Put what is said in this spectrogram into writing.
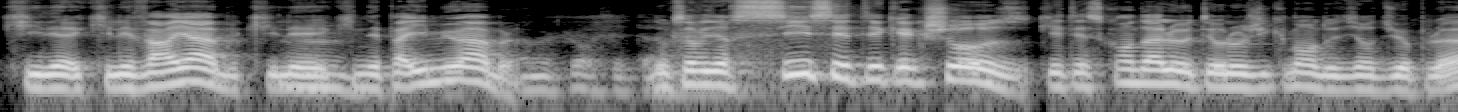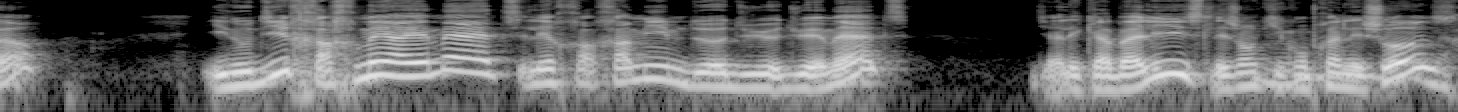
qu'il est, qu'il est variable, qu'il est, Mhm. qu'il n'est pas immuable. Donc ça veut dire, si c'était quelque chose qui était scandaleux théologiquement de dire Dieu pleure, il nous dit Chachme Emet, les Chachamim du, du Emet, dire les kabbalistes, les gens qui comprennent les choses,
